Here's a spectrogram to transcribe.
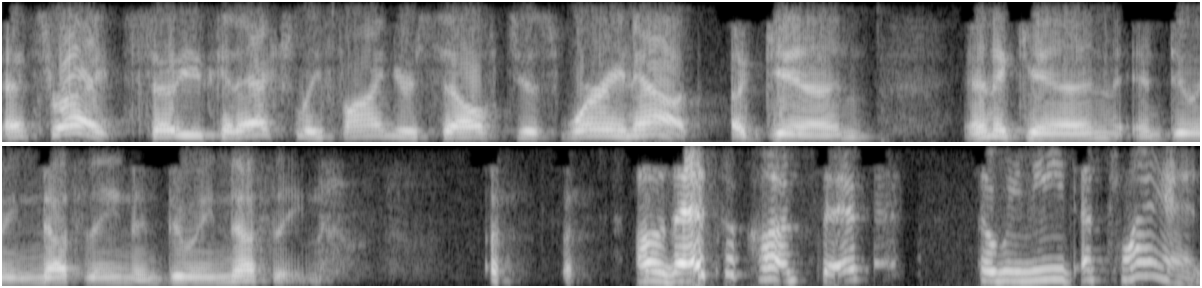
that's right. So you could actually find yourself just wearing out again and again and doing nothing and doing nothing. oh, that's a concept. So we need a plan,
